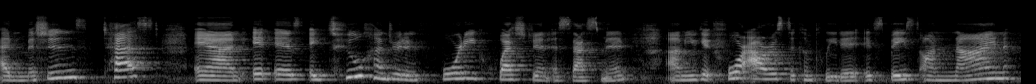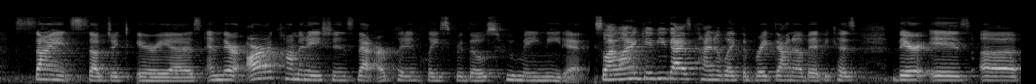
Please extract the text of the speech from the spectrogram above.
Admissions Test, and it is a 240 question assessment. Um, you get four hours to complete it. It's based on nine science subject areas, and there are accommodations that are put in place for those who may need it. So I want to give you guys kind of like the breakdown of it because there is a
